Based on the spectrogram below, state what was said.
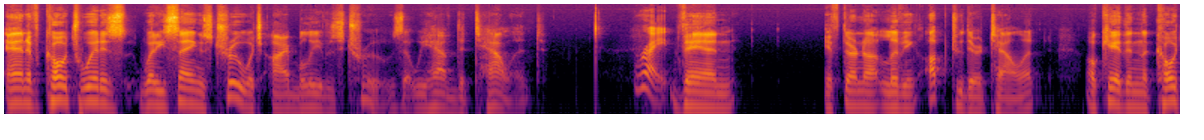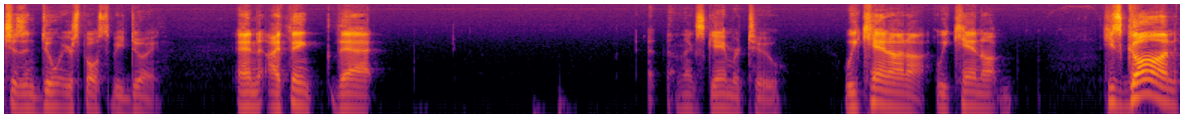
and if Coach Whitt is what he's saying is true, which I believe is true, is that we have the talent. right. Then, if they're not living up to their talent, okay, then the coach isn't doing what you're supposed to be doing. And I think that next game or two, we cannot we cannot he's gone.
